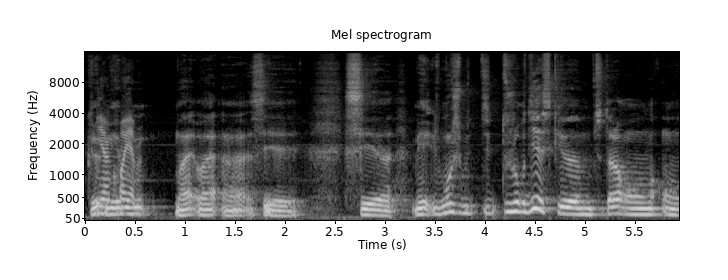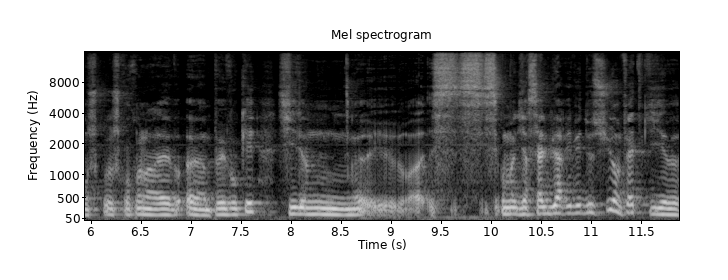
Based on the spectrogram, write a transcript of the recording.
que. Il est mais- incroyable. ouais, ouais, euh, c'est, c'est. euh, mais moi, je me suis toujours dit, est-ce que tout à l'heure, on, on- je, je crois qu'on en a euh, un peu évoqué, si, c'est comment dire, ça lui arrivait dessus en fait, qui, euh,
